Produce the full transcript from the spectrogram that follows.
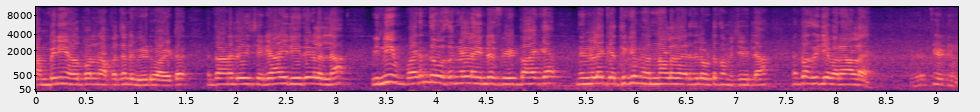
കമ്പനി അതുപോലെ തന്നെ അപ്പച്ചന്റെ വീടുമായിട്ട്. എന്താണെങ്കിലും ഈ ശരിയായ രീതികളല്ല. ഇനിയും വരും ദിവസങ്ങളിൽ ഇതിന്റെ ഫീഡ്ബാക്ക് നിങ്ങളിലേക്ക് എത്തിക്കും എന്നുള്ള കാര്യത്തിൽ ഒട്ടും സംശയമില്ല. എന്താ സിജി പറയാനുള്ളത്? തീർച്ചയായിട്ടും.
